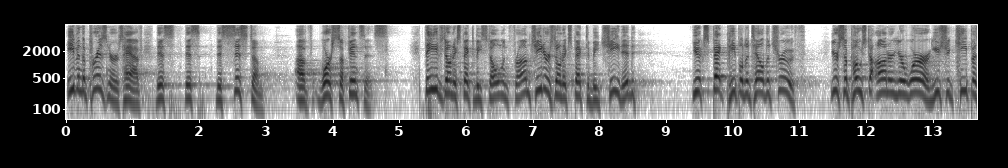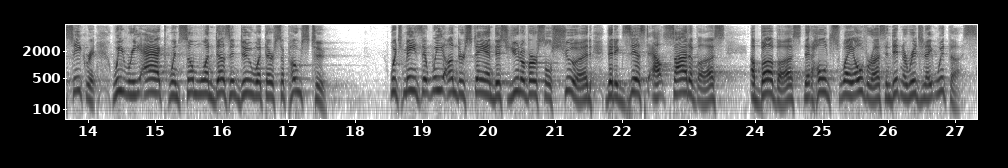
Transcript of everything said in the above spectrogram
Even the prisoners have this, this, this system of worse offenses. Thieves don't expect to be stolen from, cheaters don't expect to be cheated. You expect people to tell the truth. You're supposed to honor your word. You should keep a secret. We react when someone doesn't do what they're supposed to, which means that we understand this universal should that exists outside of us, above us, that holds sway over us and didn't originate with us.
